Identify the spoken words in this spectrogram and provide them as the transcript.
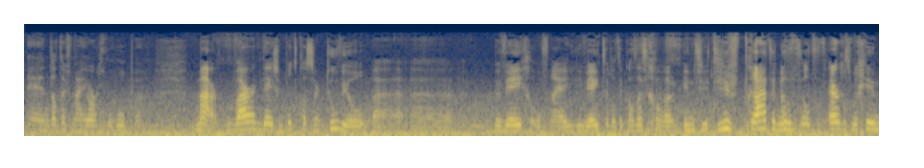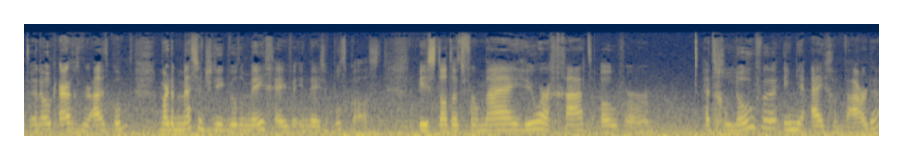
En dat heeft mij heel erg geholpen. Maar waar ik deze podcast naartoe wil bewegen, of nou ja, jullie weten dat ik altijd gewoon intuïtief praat en dat het altijd ergens begint en ook ergens weer uitkomt. Maar de message die ik wilde meegeven in deze podcast is dat het voor mij heel erg gaat over het geloven in je eigen waarde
